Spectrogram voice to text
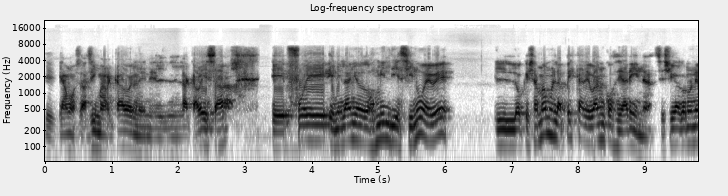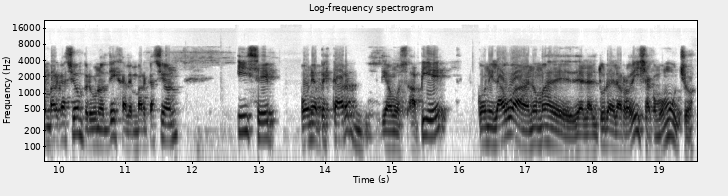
digamos, así marcado en, la cabeza, eh, fue en el año 2019 lo que llamamos la pesca de bancos de arena. Se llega con una embarcación, pero uno deja la embarcación y se pone a pescar, digamos, a pie, con el agua no más de, de la altura de la rodilla, como mucho.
